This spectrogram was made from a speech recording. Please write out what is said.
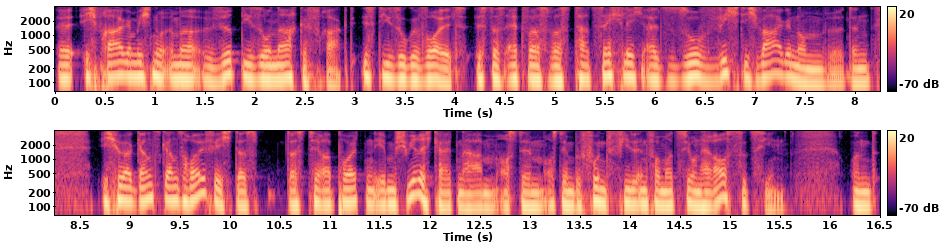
Äh, Ich frage mich nur immer, wird die so nachgefragt? Ist die so gewollt? Ist das etwas, was tatsächlich als so wichtig wahrgenommen wird? Denn ich höre ganz, ganz häufig, dass, dass Therapeuten eben Schwierigkeiten haben, aus dem, aus dem Befund viel Information herauszuziehen. Und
